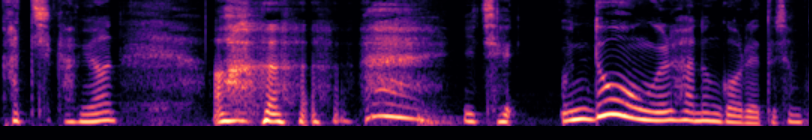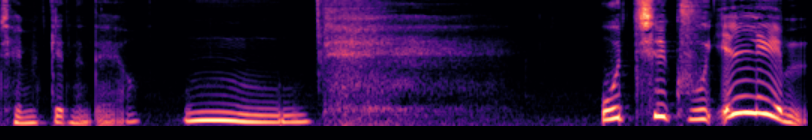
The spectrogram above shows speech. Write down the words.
같이 가면, 아, 이 제, 운동을 하는 거라도 참 재밌겠는데요. 음. 5791님.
